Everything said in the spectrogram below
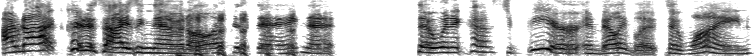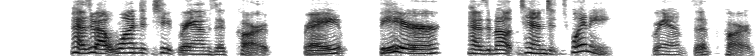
I'm not criticizing them at all. I'm just saying that. So when it comes to beer and belly bloat, so wine has about one to two grams of carbs, right? Beer has about 10 to 20 grams of carbs.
